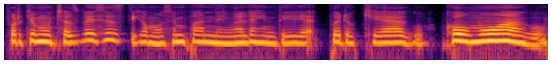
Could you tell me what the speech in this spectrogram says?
porque muchas veces, digamos, en pandemia la gente diría, pero ¿qué hago? ¿Cómo hago?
